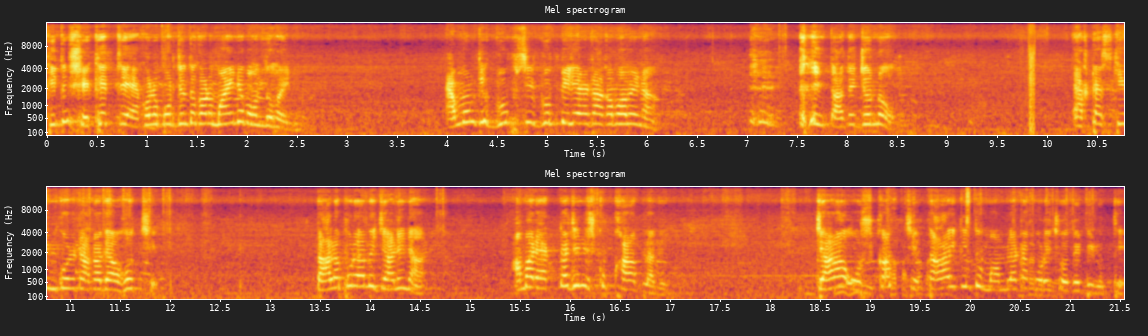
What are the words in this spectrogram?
কিন্তু সেক্ষেত্রে এখনও পর্যন্ত কারও মাইনে বন্ধ হয়নি। এমনকি গ্রুপ সি গ্রুপ ডি যারা টাকা পাবে না। তাদের জন্য একটা স্কিম করে টাকা দেওয়া হচ্ছে। তার উপরে আমি জানি না। আমার একটা জিনিস খুব খারাপ লাগে। যারা ওস্কাচ্ছে তারাই কিন্তু মামলাটা করেছে ওদের বিরুদ্ধে।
